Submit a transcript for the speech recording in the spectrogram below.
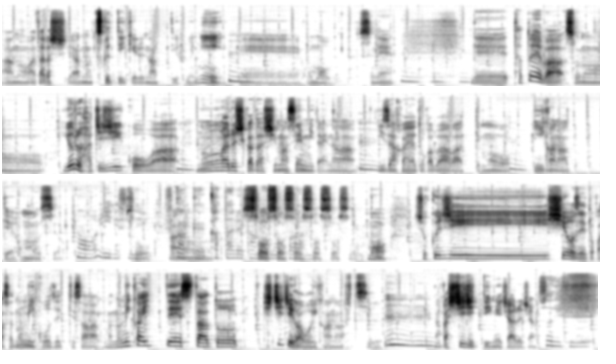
あの新しいあの作っていけるなっていうふうに、うん。えー思う。んですね。うんうんうんで例えばその夜8時以降はうんノンアルしか出しませんみたいなうん居酒屋とかバーがあってもうんいいかなって思うんですよ。おいいですね。そう深く語るためあののそうそうそうそうそうそうもう食事しようぜとかさ飲み行こうぜってさ、まあ、飲み会ってスタート7時が多いかな普通。うんうん。なんか7時ってイメージあるじゃん。そうですね。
